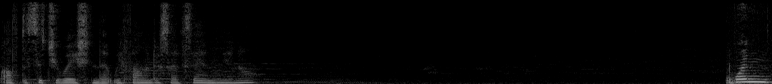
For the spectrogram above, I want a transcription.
of the situation that we found ourselves in, you know. When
